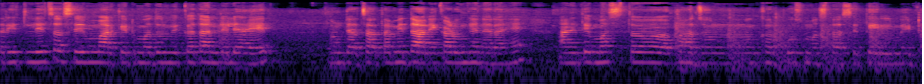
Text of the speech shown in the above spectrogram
तर इथलेच असे मार्केटमधून विकत आणलेले आहेत. त्याचं त्याचा आता मी दाणे काढून घेणार आहे. आणि ते मस्त भाजून खरपूस मस्त असे तेल मीठ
